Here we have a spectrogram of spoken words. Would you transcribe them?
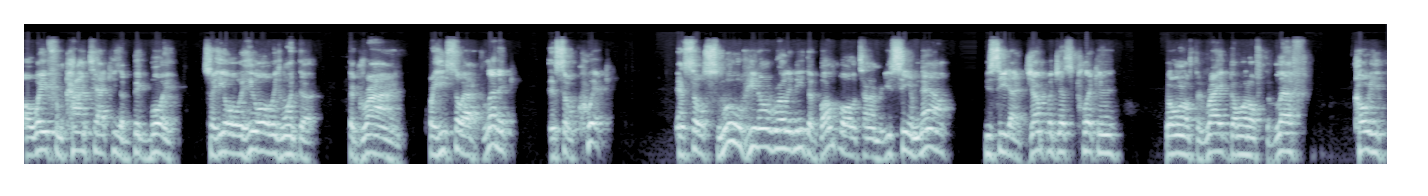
away from contact. He's a big boy. So he always, he always went the, the grind, but he's so athletic and so quick and so smooth. He don't really need to bump all the time. And you see him now, you see that jumper just clicking, going off the right, going off the left. Kobe,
